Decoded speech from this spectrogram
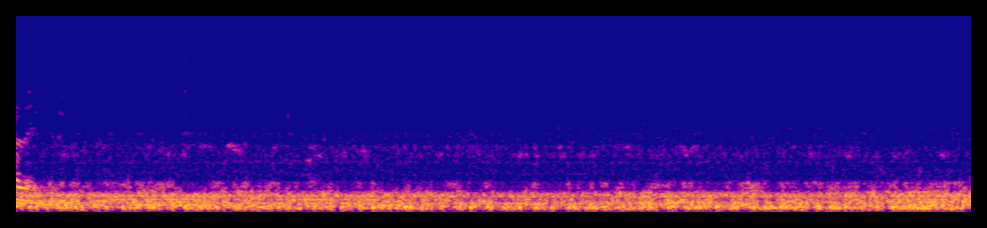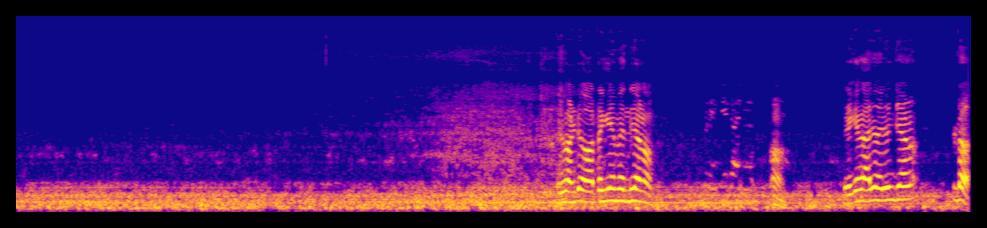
അതെ ഒരു വണ്ടി ഓവർടേക്ക് ചെയ്യുമ്പോൾ എന്ത് ചെയ്യണം ബ്രേക്ക് കാര്യം ആ ബ്രേക്ക് കാൽ വരികയും ചെയ്യണം കേട്ടോ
